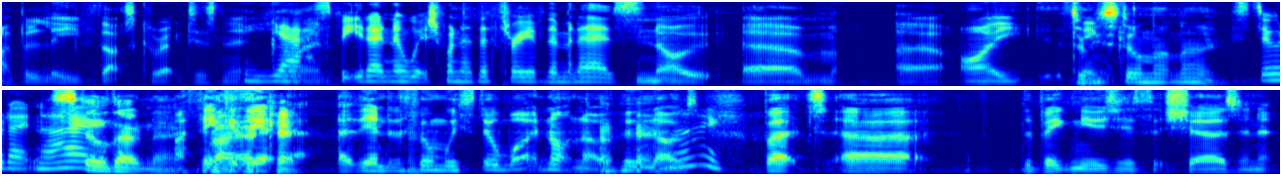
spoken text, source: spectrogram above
I believe that's correct, isn't it? Yes, Corinne? but you don't know which one of the three of them it is. no. Um, uh, I do we still not know? Still don't know. Still don't know. I think Right, at, the, okay. at the end of the film we still might not know. Who knows? No. But uh, the big news is that Cher's in it.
